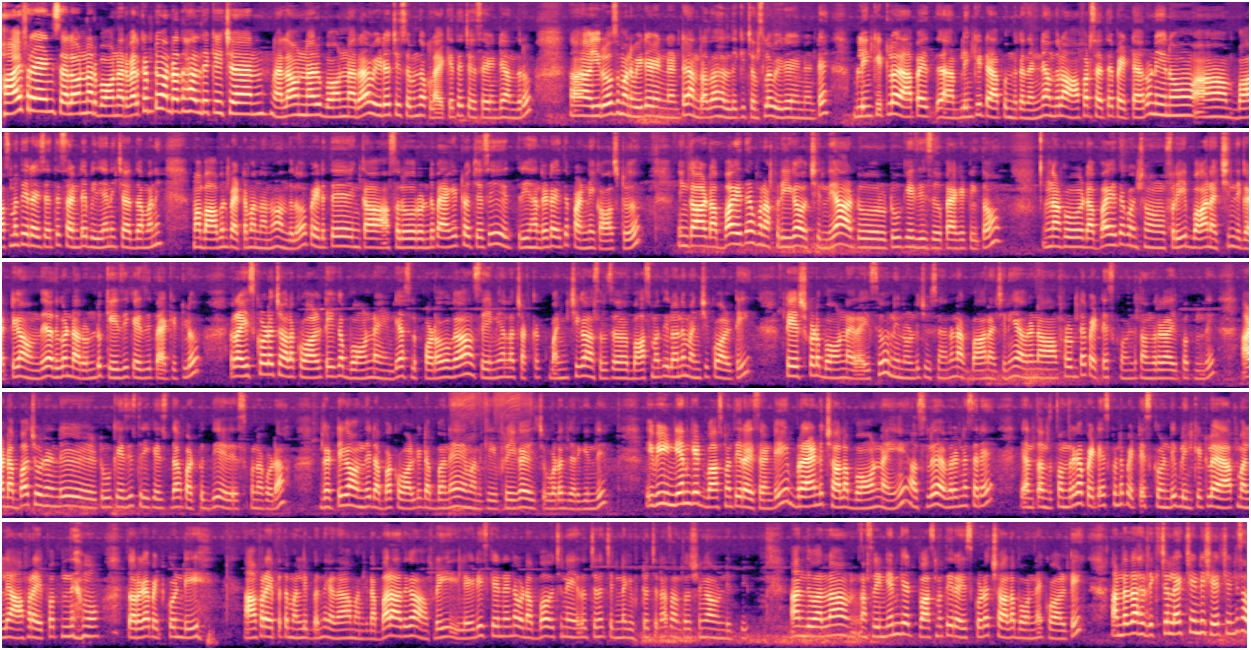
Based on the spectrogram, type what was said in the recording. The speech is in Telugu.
హాయ్ ఫ్రెండ్స్ ఎలా ఉన్నారు? బాగున్నారు? Welcome to Anuradha healthy kitchen ఎలా ఉన్నారు? బాగున్నారా? వీడియో చేసే ముందు ఒక లైక్ అయితే చేసేయండి అందరూ. ఈరోజు మన వీడియో ఏంటంటే అనురాధ హెల్దీ కిచెన్స్లో వీడియో ఏంటంటే బ్లింకిట్లో యాప్ అయితే బ్లింకిట్ యాప్ ఉంది కదండి. అందులో ఆఫర్స్ అయితే పెట్టారు. నేను బాస్మతి రైస్ అయితే సండే బిర్యానీ చేద్దామని మా బాబుని పెట్టమన్నాను అందులో. పెడితే ఇంకా అసలు రెండు ప్యాకెట్లు వచ్చేసి త్రీ హండ్రెడ్ అయితే పడినాయి కాస్ట్. ఇంకా ఆ డబ్బా అయితే ఒక నాకు ఫ్రీగా వచ్చింది. ఆ టూ టూ కేజీస్ ప్యాకెట్లతో. నాకు డబ్బా అయితే కొంచెం ఫ్రీ బాగా నచ్చింది గట్టిగా ఉంది. అదిగోండి ఆ రెండు కేజీ కేజీ ప్యాకెట్లు. రైస్ కూడా చాలా క్వాలిటీగా బాగున్నాయండి. అసలు పొడవుగా సేమియాలో చక్కగా మంచిగా అసలు బాస్మతిలోనే మంచి క్వాలిటీ. టేస్ట్ కూడా బాగున్నాయి రైస్. నేను వండి చూశాను నాకు బాగా నచ్చినాయి. ఎవరైనా ఆఫర్ ఉంటే పెట్టేసుకోండి తొందరగా అయిపోతుంది. ఆ డబ్బా చూడండి టూ కేజీస్ త్రీ కేజీస్ దాకా పట్టుద్ది ఏది వేసుకున్నా కూడా. గట్టిగా ఉంది డబ్బా క్వాలిటీ డబ్బానే మనకి ఫ్రీగా ఇవ్వడం జరిగింది. ఇవి ఇండియన్ గేట్ బాస్మతి రైస్ అండి. బ్రాండ్ చాలా బాగున్నాయి. అసలు ఎవరైనా సరే ఎంత అంత తొందరగా పెట్టేసుకుంటే పెట్టేసుకోండి. బ్లింకిట్లో యాప్ మళ్ళీ ఆఫర్ అయిపోతుందేమో. త్వరగా పెట్టుకోండి. ఆఫర్ అయిపోతే మళ్ళీ ఇబ్బంది కదా. మనకి డబ్బా రాదుగా. ఫ్రీ లేడీస్కి ఏంటంటే ఒక డబ్బా వచ్చినా ఏది వచ్చినా చిన్న గిఫ్ట్ వచ్చినా సంతోషంగా ఉండిద్ది. అందువల్ల అసలు ఇండియన్ గేట్ బాస్మతి రైస్ కూడా చాలా బాగున్నాయి quality. And the health kitchen like చేయండి షేర్ చేయండి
